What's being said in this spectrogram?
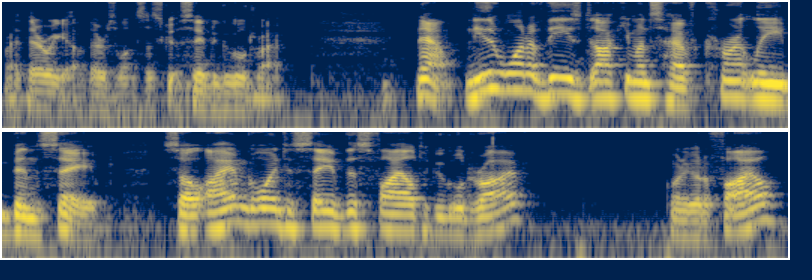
Right, there we go. There's one. So let's save to Google Drive. Now, neither one of these documents have currently been saved. So I am going to save this file to Google Drive. I'm going to go to File,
